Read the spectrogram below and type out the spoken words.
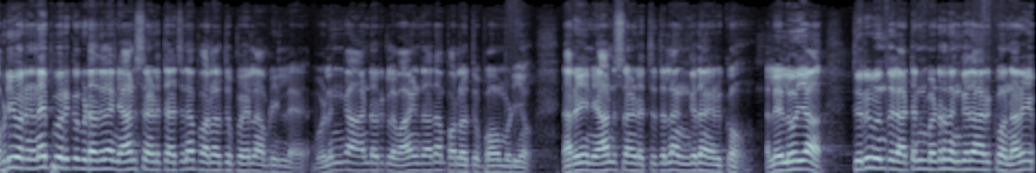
அப்படி ஒரு நினைப்பு இருக்கக்கூடாதுல. ஞானஸ்நானம் எடுத்தாச்சுன்னா பரலத்துக்கு போயிடலாம். அப்படி இல்லை. ஒழுங்காக ஆண்டவர்களை வாழ்ந்தால் தான் பரலத்துக்கு போக முடியும். நிறைய ஞானஸ்நானம் எடுத்ததெல்லாம் இங்கே தான் இருக்கும். அல்லையிலோயா திருவிருந்து அட்டன் பண்ணுறது இங்கே தான் இருக்கும். நிறைய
